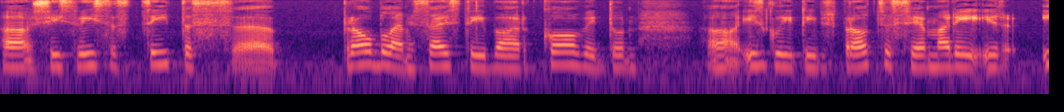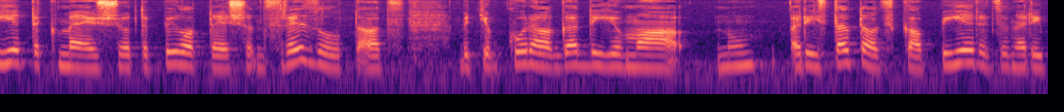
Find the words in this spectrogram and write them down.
šīs visas citas problēmas saistībā ar Covid un uh, izglītības procesiem arī ir ietekmējuši šo pilotēšanas rezultātus. Bet, jebkurā gadījumā, nu, arī starptautiskā pieredze un arī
